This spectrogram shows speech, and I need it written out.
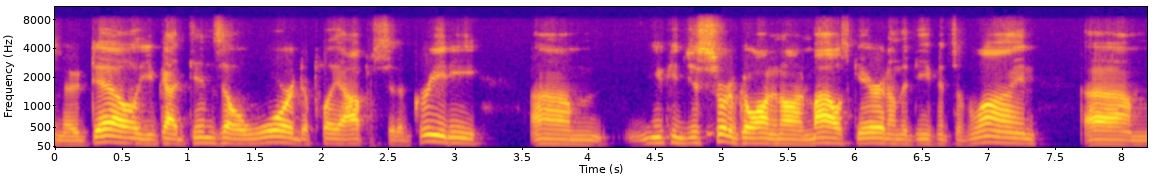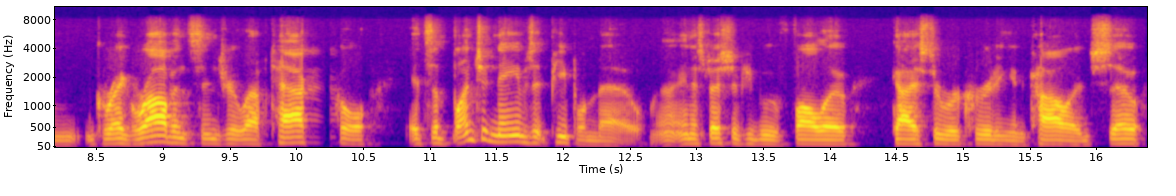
and Odell. You've got Denzel Ward to play opposite of Greedy. Um, you can just sort of go on and on. Myles Garrett on the defensive line. Um, Greg Robinson's your left tackle. It's a bunch of names that people know, uh, and especially people who follow guys through recruiting in college. So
